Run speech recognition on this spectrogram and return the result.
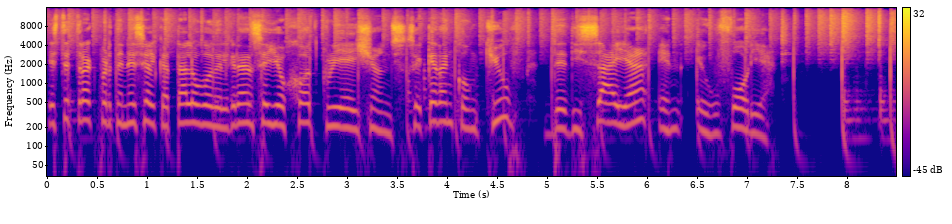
Este track pertenece al catálogo del gran sello Hot Creations. Se quedan con Cube de Desire en Euforia. Música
